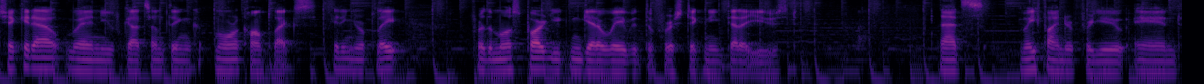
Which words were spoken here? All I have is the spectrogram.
check it out when you've got something more complex hitting your plate. For the most part you can get away with the first technique that I used. That's Wayfinder for you. And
